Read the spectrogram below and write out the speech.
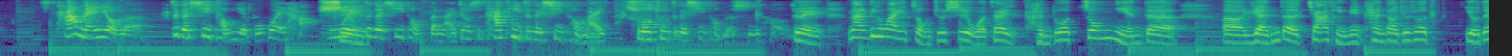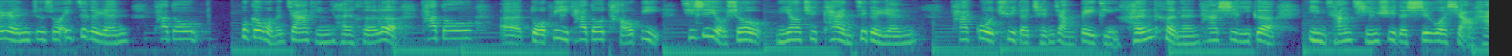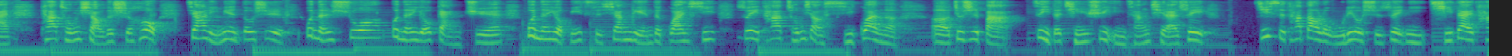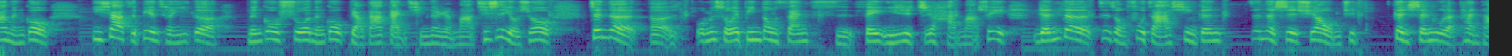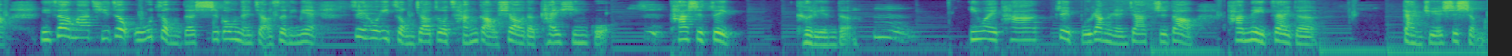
他没有了。这个系统也不会好，因为这个系统本来就是他替这个系统来说出这个系统的失衡。对，那另外一种就是我在很多中年的呃人的家庭里面看到，就是说有的人就说，哎，这个人他都。不跟我们家庭很和乐，他都呃躲避，他都逃避。其实有时候你要去看这个人，他过去的成长背景，很可能他是一个隐藏情绪的失落小孩。他从小的时候，家里面都是不能说，不能有感觉，不能有彼此相连的关系，所以他从小习惯了，呃，就是把自己的情绪隐藏起来。所以即使他到了五六十岁，你期待他能够。一下子变成一个能够说、能够表达感情的人吗？其实有时候真的，呃，我们所谓冰冻三尺非一日之寒嘛。所以人的这种复杂性跟真的是需要我们去更深入的探讨。你知道吗？其实这五种的失功能角色里面，最后一种叫做常搞笑的开心果，是他是最可怜的。嗯，因为他最不让人家知道他内在的感觉是什么。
